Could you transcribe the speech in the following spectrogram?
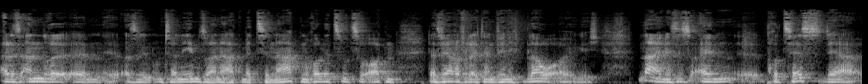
Alles andere, ähm, also den Unternehmen so eine Art Mäzenatenrolle zuzuordnen, das wäre vielleicht ein wenig blauäugig. Nein, es ist ein äh, Prozess, der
